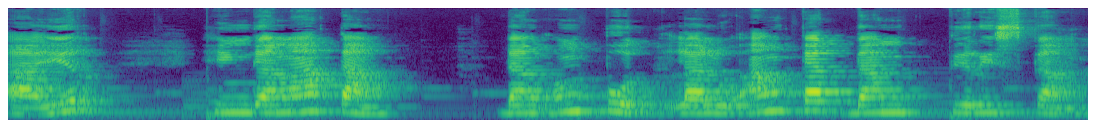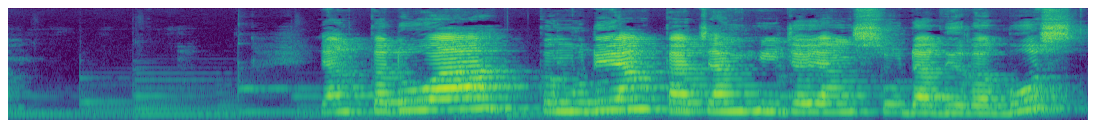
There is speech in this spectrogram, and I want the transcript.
air hingga matang dan emput, lalu angkat dan tiriskan. Yang kedua, kemudian kacang hijau yang sudah direbus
